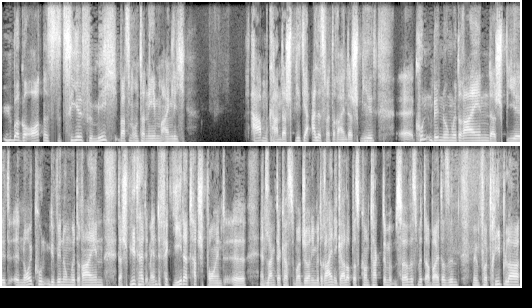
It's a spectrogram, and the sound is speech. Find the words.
übergeordnetste Ziel für mich, was ein Unternehmen eigentlich haben kann. Da spielt ja alles mit rein. Da spielt äh, Kundenbindung mit rein, da spielt äh, Neukundengewinnung mit rein, da spielt halt im Endeffekt jeder Touchpoint äh, entlang der Customer Journey mit rein, egal ob das Kontakte mit dem Service-Mitarbeiter sind, mit dem Vertriebler,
